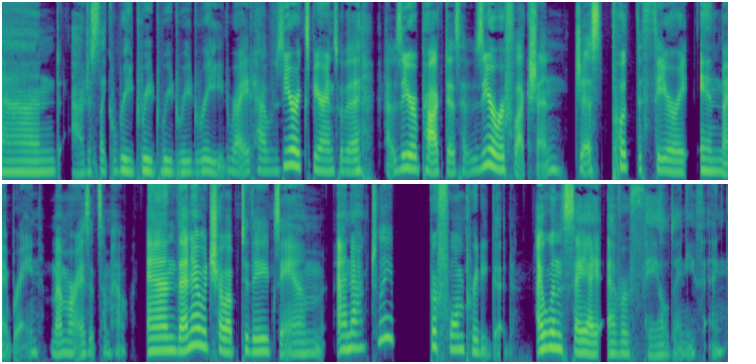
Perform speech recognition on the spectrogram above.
and I would just like read, read, read, read, read, right? Have zero experience with it, have zero practice, have zero reflection, just put the theory in my brain, memorize it somehow. And then I would show up to the exam and actually perform pretty good. I wouldn't say I ever failed anything.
